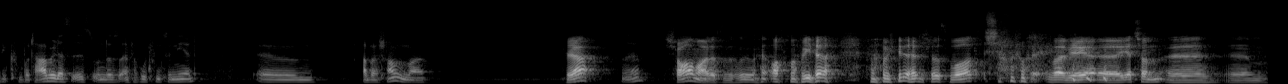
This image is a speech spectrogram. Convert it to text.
wie komfortabel das ist und dass es einfach gut funktioniert. Ähm, aber schauen wir mal. Ja, Ne? schauen wir mal. Das ist auch mal wieder, mal wieder ein Schlusswort. Weil wir äh, jetzt schon, äh, ähm,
